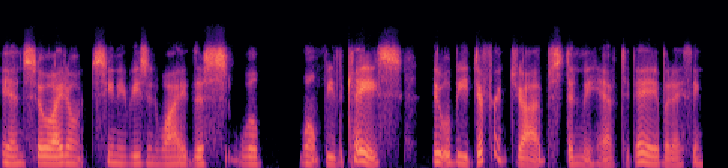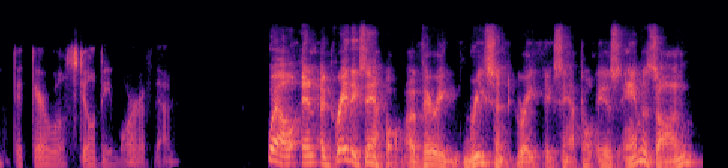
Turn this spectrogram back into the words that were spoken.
And so I don't see any reason why this will won't be the case. It will be different jobs than we have today, but I think that there will still be more of them. Well, and a great example, a very recent great example is Amazon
